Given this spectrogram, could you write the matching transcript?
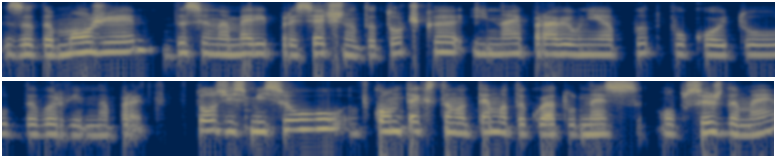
за да може да се намери пресечната точка и най-правилния път, по който да вървим напред. В този смисъл, в контекста на темата, която днес обсъждаме,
